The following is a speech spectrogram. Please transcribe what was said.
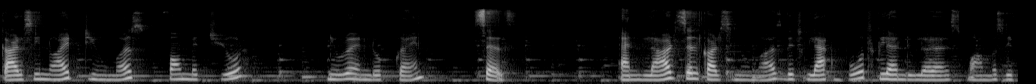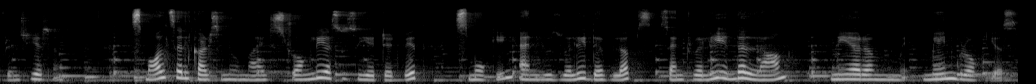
Carcinoid tumors form mature neuroendocrine cells. And large cell carcinomas which lack both glandular and squamous differentiation. Small cell carcinoma is strongly associated with smoking and usually develops centrally in the lung near a main bronchus.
